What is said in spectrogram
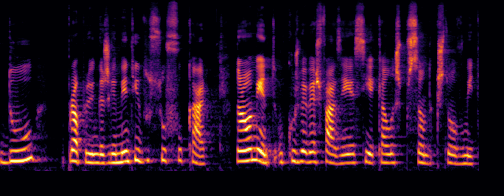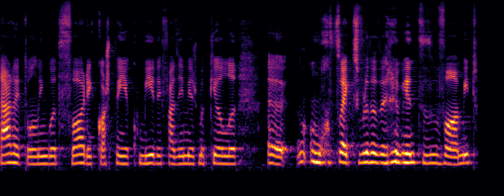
do próprio engasgamento e do sufocar. Normalmente, o que os bebés fazem é assim aquela expressão de que estão a vomitar, deitam a língua de fora e cospem a comida e fazem mesmo aquele uh, um reflexo verdadeiramente de vómito,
